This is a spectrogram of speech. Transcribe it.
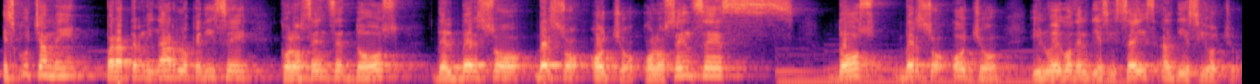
Escúchame para terminar lo que dice Colosenses 2 del verso, verso 8. Colosenses 2, verso 8 y luego del 16 al 18.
